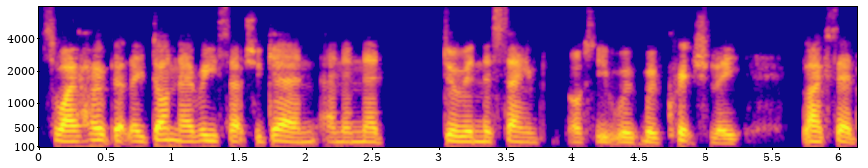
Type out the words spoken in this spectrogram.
So I hope that they've done their research again, and then they're doing the same. Obviously, with, with Critchley, like I said,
